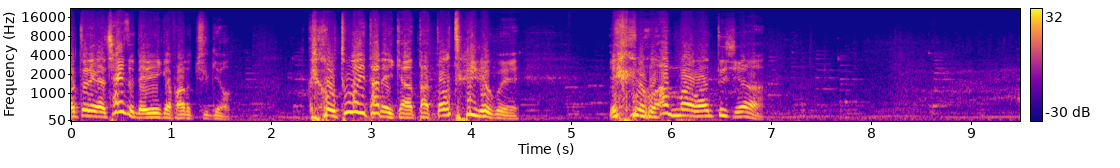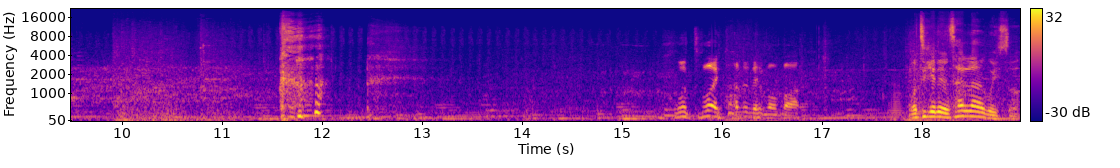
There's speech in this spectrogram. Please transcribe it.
어떤 애가 차에서 내리니까 바로 죽여. 그 오토바이 타네 이렇게 다 떨어뜨리려고 해. 얘 너무 한마음 한뜻이야. 오토바이 타는 애 봐봐. 어떻게든 살라하고 있어.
